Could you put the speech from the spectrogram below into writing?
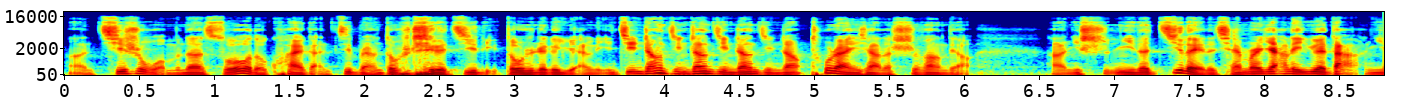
啊。其实我们的所有的快感，基本上都是这个机理，都是这个原理。紧张，紧张，紧张，紧张，突然一下子释放掉。啊，你是你的积累的前面压力越大，你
